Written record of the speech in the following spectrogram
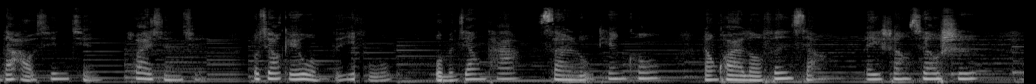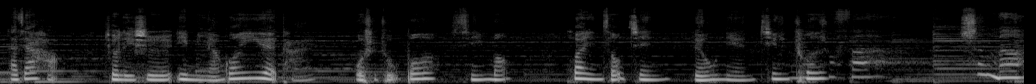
的好心情、坏心情，都交给我们的衣服，我们将它散入天空，让快乐分享，悲伤消失。大家好，这里是一米阳光音乐台，我是主播席梦，欢迎走进流年青春。什么？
